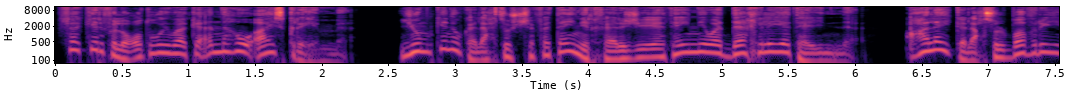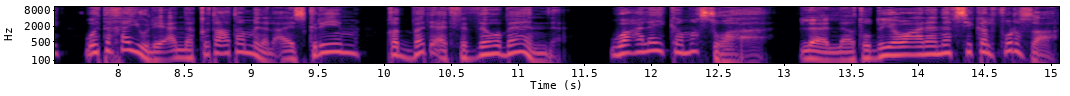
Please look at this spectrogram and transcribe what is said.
فكر في العضو وكأنه آيس كريم. يمكنك لحس الشفتين الخارجيتين والداخليتين. عليك لحس البذر وتخيل أن قطعة من الآيس كريم قد بدأت في الذوبان وعليك مصها. لئلا تضيع على نفسك الفرصة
